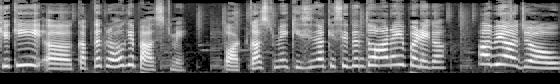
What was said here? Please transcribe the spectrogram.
क्योंकि आ, कब तक रहोगे पास्ट में? पॉडकास्ट में किसी ना किसी दिन तो आना ही पड़ेगा। अभी आ जाओ।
